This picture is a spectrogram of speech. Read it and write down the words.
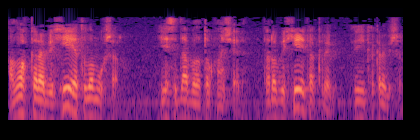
Алох Карабихи это Ламухшар. Если да, было только в начале. Карабихи как Раби, и как Рабишим.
